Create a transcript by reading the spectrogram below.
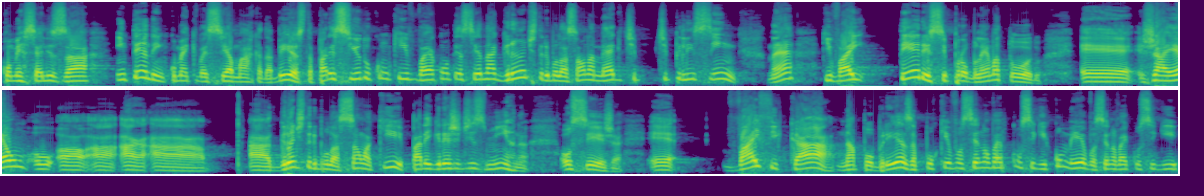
comercializar. Entendem como é que vai ser a marca da besta? Parecido com o que vai acontecer na grande tribulação, na Meg Tiplicim, né, que vai ter esse problema todo. É, já é um, a, a, a, a grande tribulação aqui para a igreja de Esmirna. Ou seja, é, vai ficar na pobreza porque você não vai conseguir comer, você não vai conseguir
